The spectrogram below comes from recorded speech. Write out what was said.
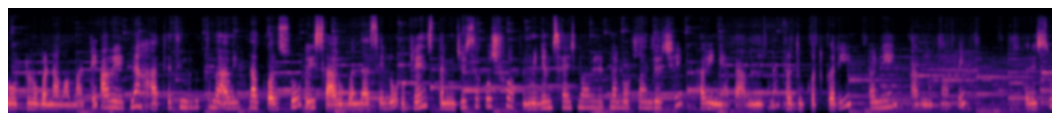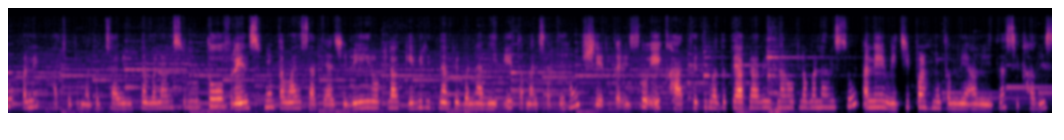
રોટલો બનાવવા માટે. આવી રીતના હાથેથી મતલબ તમે આવી રીતના કરશો તો એ સારું બંધાશે લોટ. ફ્રેન્ડ્સ તમે જોઈ શકો છો આપણે મીડિયમ સાઇઝનો આવી રીતના લોટ બાંધ્યો છે. આવીને આપણે આવી રીતના અડધું કટ કરી અને આવી રીતના આપણે કરીશું અને હાથોથી મદદથી આવી રીતના બનાવીશું. તો ફ્રેન્ડ્સ હું તમારી સાથે આજે બે રોટલા કેવી રીતના આપણે બનાવીએ એ તમારી સાથે હું શેર કરીશ. તો એક હાથેથી મદદથી આપણે આવી રીતના રોટલા બનાવીશું અને બીજી પણ હું તમને આવી રીતના શીખાવીશ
